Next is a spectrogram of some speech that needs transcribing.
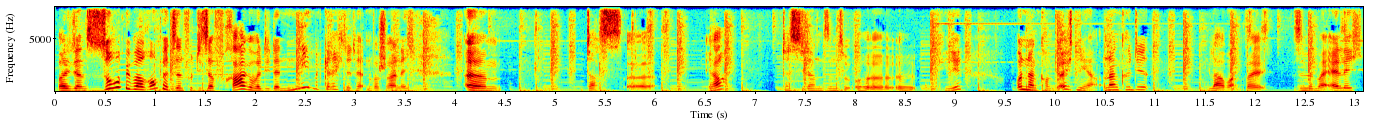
weil die dann so überrumpelt sind von dieser Frage, weil die dann nie mit gerechnet hätten wahrscheinlich, ähm, dass, äh, ja, dass sie dann sind so, äh, äh, okay. Und dann kommt ihr euch näher und dann könnt ihr labern, weil, sind wir mal ehrlich,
